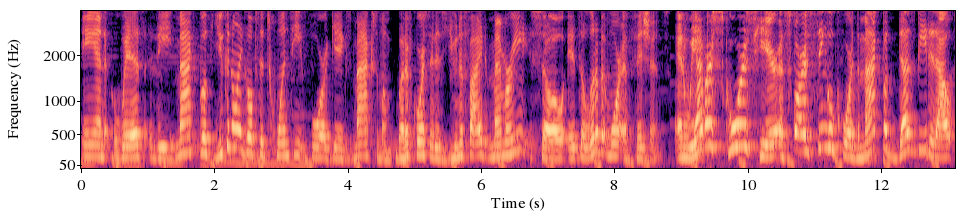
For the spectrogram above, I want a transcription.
And with the MacBook, you can only go up to 24 gigs maximum, but of course it is unified memory, so it's a little bit more efficient. And we have our scores here. As far as single core, the MacBook does beat it out,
